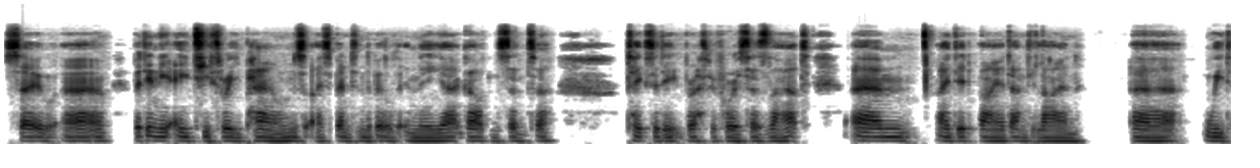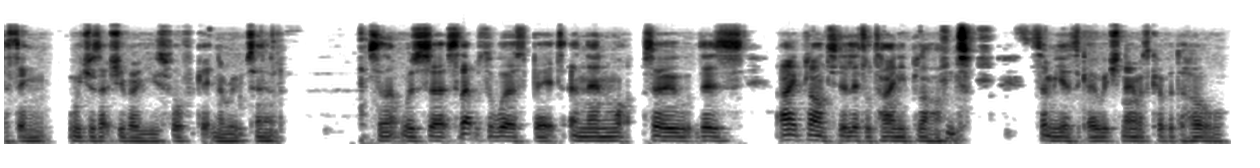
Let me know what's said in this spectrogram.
So, uh, but in the eighty-three pounds I spent in the build in the uh, garden centre, takes a deep breath before he says that. Um, I did buy a dandelion uh, weeder thing, which was actually very useful for getting the roots out. So that was uh, so that was the worst bit, and then what? So there's I planted a little tiny plant some years ago, which now has covered the whole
